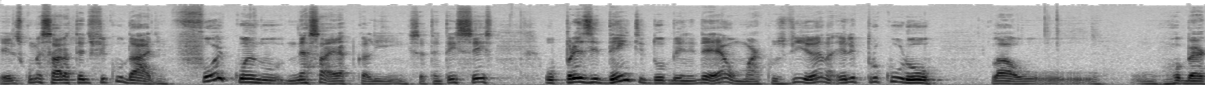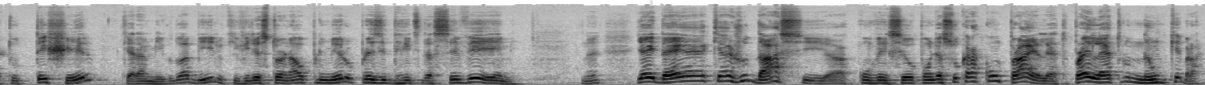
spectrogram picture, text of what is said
eles começaram a ter dificuldade. Foi quando, nessa época ali em 76, o presidente do BNDE, o Marcos Viana, ele procurou lá o, o Roberto Teixeira, que era amigo do Abílio, que viria a se tornar o primeiro presidente da CVM. Né? E a ideia é que ajudasse a convencer o Pão de Açúcar a comprar a Eletro, para a Eletro não quebrar.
